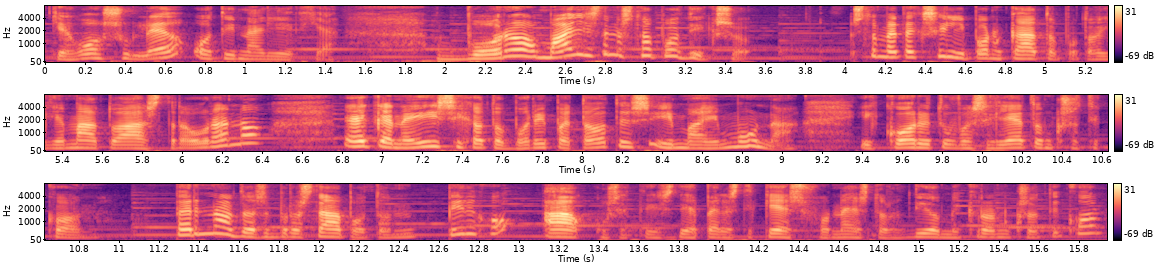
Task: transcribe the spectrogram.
Και εγώ σου λέω ότι είναι αλήθεια. Μπορώ μάλιστα να σου το αποδείξω. Στο μεταξύ λοιπόν κάτω από το γεμάτο άστρα ουρανό έκανε ήσυχα τον πορύπατό της η Μαϊμούνα, η κόρη του βασιλιά των ξωτικών. Περνώντας μπροστά από τον πύργο, άκουσε τις διαπεραστικές φωνές των δύο μικρών ξωτικών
